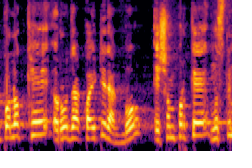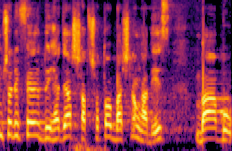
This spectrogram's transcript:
উপলক্ষে রোজা কয়টি রাখব? এ সম্পর্কে মুসলিম শরীফের দুই হাজার সাতশত বাইশ নং হাদিস, বাবু,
